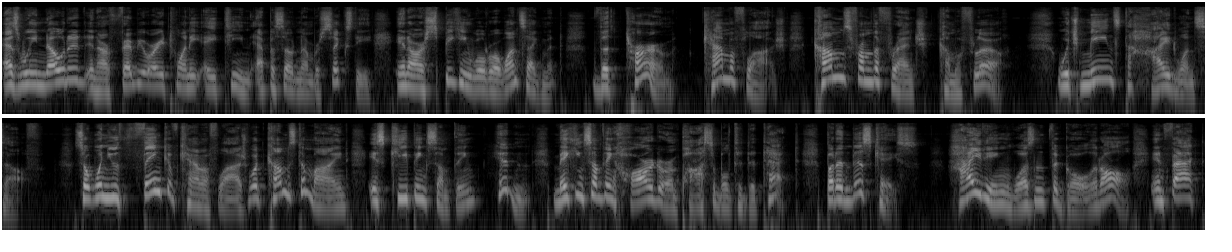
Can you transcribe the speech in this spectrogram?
as we noted in our February 2018 episode number 60 in our Speaking World War I segment, the term camouflage comes from the French camoufleur, which means to hide oneself. So when you think of camouflage, what comes to mind is keeping something hidden, making something hard or impossible to detect. But in this case, hiding wasn't the goal at all. In fact,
